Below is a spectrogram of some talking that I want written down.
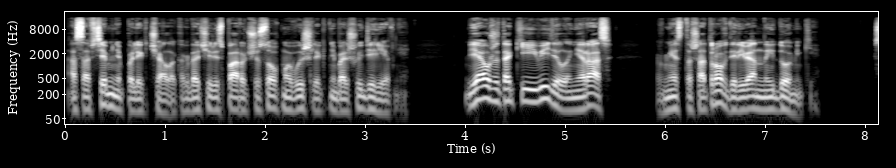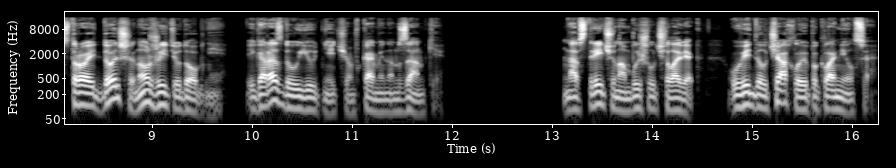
А совсем мне полегчало, когда через пару часов мы вышли к небольшой деревне. Я уже такие видел и не раз. Вместо шатров деревянные домики. Строить дольше, но жить удобнее. И гораздо уютнее, чем в каменном замке. Навстречу нам вышел человек. Увидел чахлу и поклонился.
